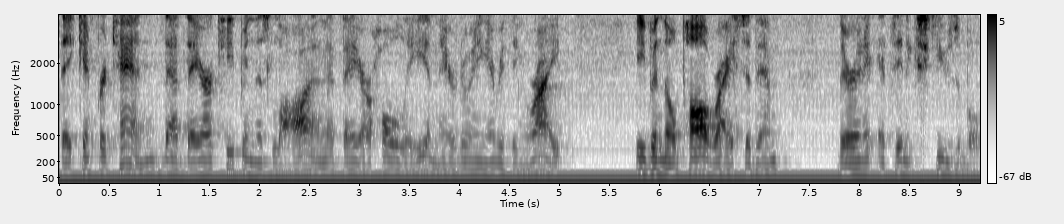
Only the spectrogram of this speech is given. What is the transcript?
They can pretend that they are keeping this law and that they are holy and they are doing everything right even though Paul writes to them, in, it's inexcusable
